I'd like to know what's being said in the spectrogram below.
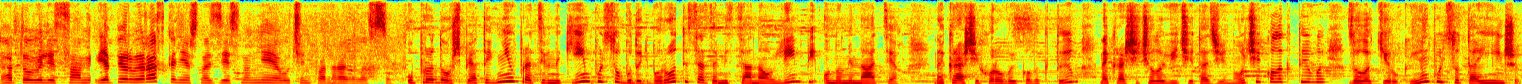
готовили сами. Я первый раз, конечно, здесь, но мне очень понравилось все. Упродовж п'яти днів працівники імпульсу будуть боротися за місця на Олімпі у номінаціях: найкращий хоровий колектив, найкращі чоловічі та жіночі колективи, золоті руки імпульсу та інших.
